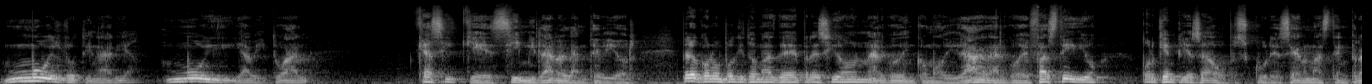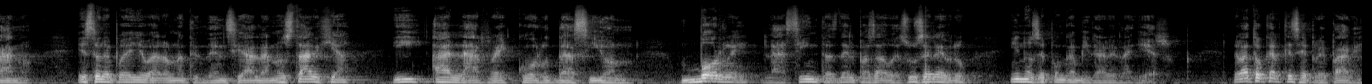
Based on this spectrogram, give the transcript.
muy rutinaria, muy habitual, casi que similar a la anterior pero con un poquito más de depresión, algo de incomodidad, algo de fastidio, porque empieza a oscurecer más temprano. Esto le puede llevar a una tendencia a la nostalgia y a la recordación. Borre las cintas del pasado de su cerebro y no se ponga a mirar el ayer. Le va a tocar que se prepare,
